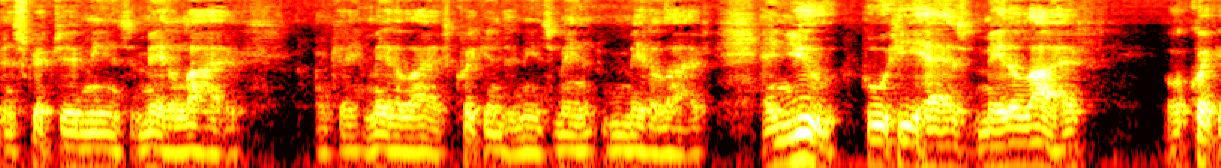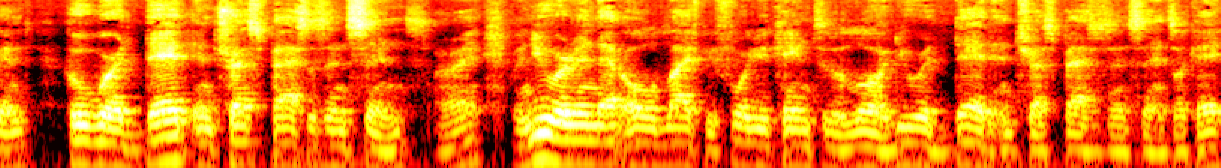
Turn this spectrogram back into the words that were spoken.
in scripture means made alive. Okay, made alive. Quickened it means made, made alive. And you, who he has made alive or quickened, who were dead in trespasses and sins. All right. When you were in that old life before you came to the Lord, you were dead in trespasses and sins. Okay.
